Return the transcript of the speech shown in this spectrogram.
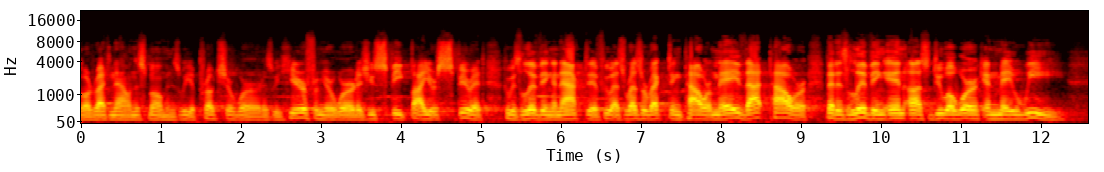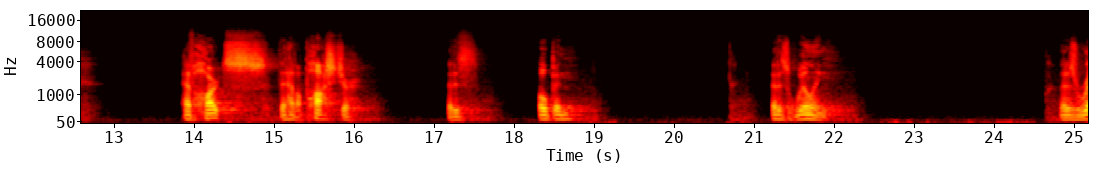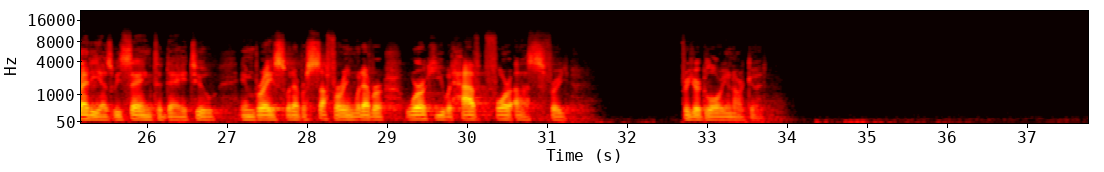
Lord, right now in this moment, as we approach your word, as we hear from your word, as you speak by your spirit who is living and active, who has resurrecting power, may that power that is living in us do a work, and may we have hearts that have a posture that is open, that is willing, that is ready, as we sang today, to embrace whatever suffering, whatever work you would have for us for, for your glory and our good.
